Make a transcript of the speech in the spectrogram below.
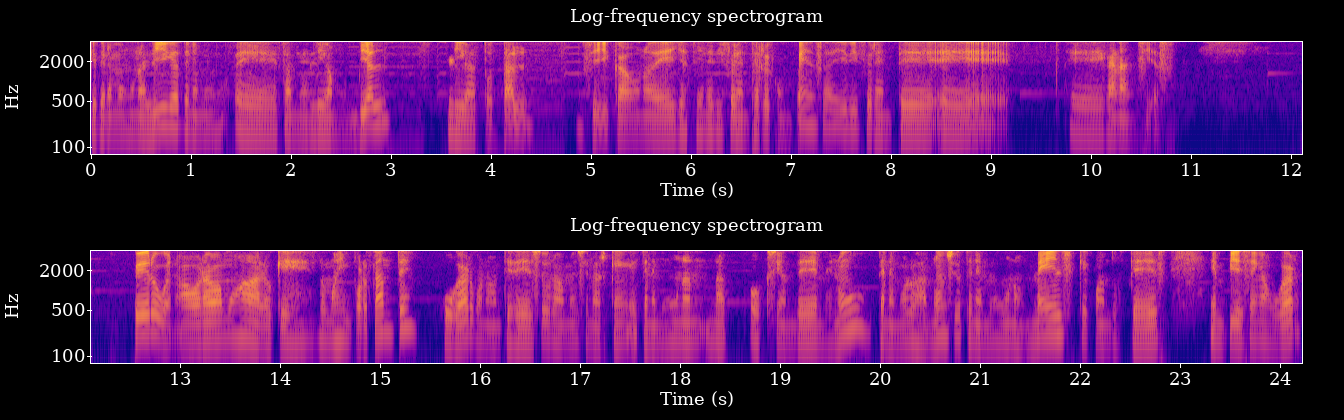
Aquí tenemos una liga, tenemos eh, también liga mundial, liga total. Sí, cada una de ellas tiene diferentes recompensas y diferentes eh, eh, ganancias. Pero bueno, ahora vamos a lo que es lo más importante, jugar. Bueno, antes de eso, voy a mencionar que tenemos una, opción de menú, tenemos los anuncios, tenemos unos mails que cuando ustedes empiecen a jugar,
